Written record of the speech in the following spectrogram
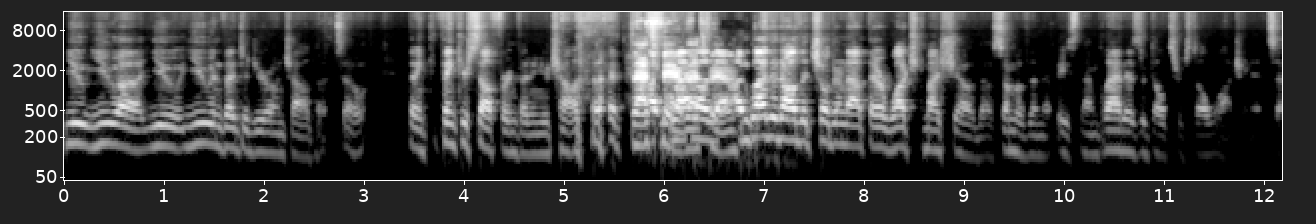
you, you, uh, you, you invented your own childhood. So thank thank yourself for inventing your childhood. That's I'm fair. That's fair. I'm glad that all the children out there watched my show, though some of them at least. And I'm glad as adults are still watching it. So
